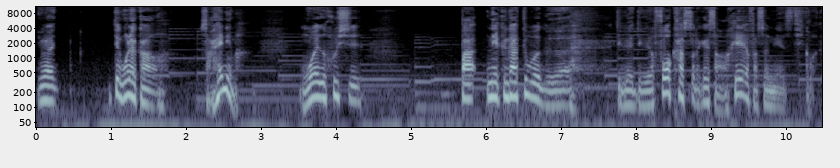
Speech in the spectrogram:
因为对我来讲。上海人嘛，我还是欢喜把拿更加多的搿个这个这个 focus 辣盖上海发生眼事体高头。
